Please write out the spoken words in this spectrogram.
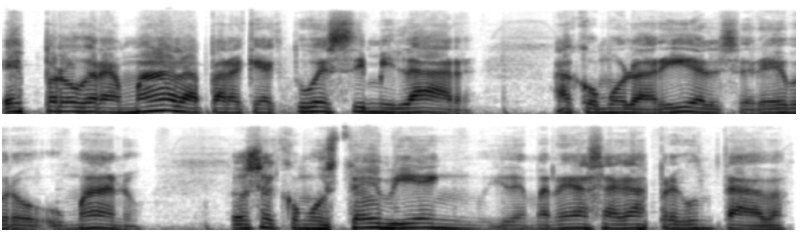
es programada para que actúe similar a como lo haría el cerebro humano. Entonces, como usted bien y de manera sagaz preguntaba,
